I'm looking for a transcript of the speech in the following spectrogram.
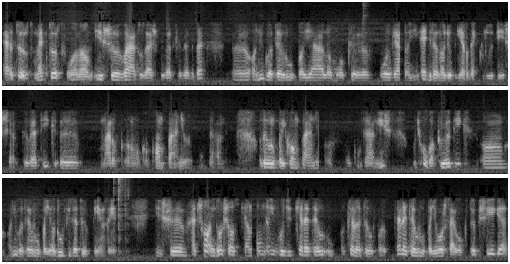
eltört, megtört volna, és változás következett be. A nyugat-európai államok polgárai egyre nagyobb érdeklődéssel követik, már a, a, a kampány után, az európai kampány után is, hogy hova költik a, a nyugat-európai adófizetők pénzét. És hát sajnos azt kell mondani, hogy kelet-európai országok többsége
